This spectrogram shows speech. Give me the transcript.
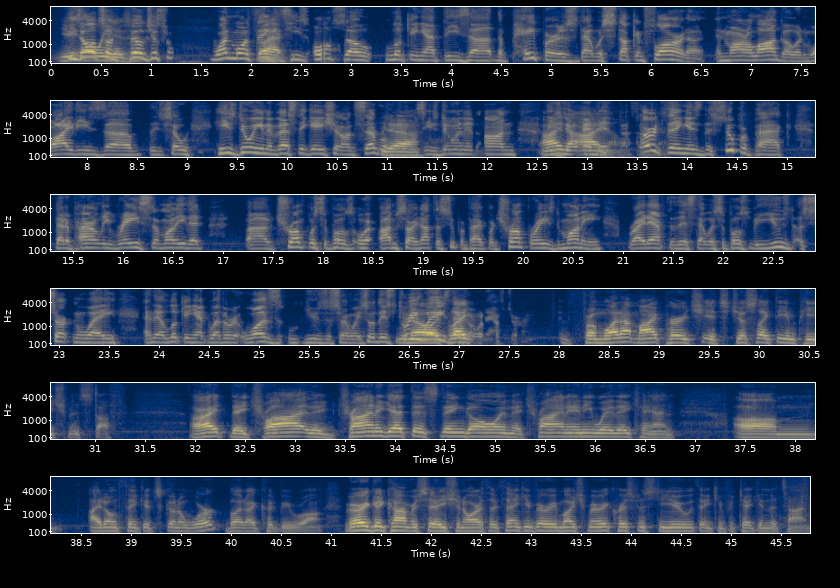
You he's also he. Bill. Just one more thing is he's also looking at these uh the papers that were stuck in Florida and Mar-a-Lago and why these uh so he's doing an investigation on several Yeah. things. He's doing it on I know- I and know, the third thing is the super PAC that apparently raised some money that uh, Trump was supposed, or I'm sorry, not the super PAC, but Trump raised money right after this that was supposed to be used a certain way, and they're looking at whether it was used a certain way. So there's three you know, ways they're like, going after. From what at my perch, it's just like the impeachment stuff. All right, they try, they're trying to get this thing going. They're trying any way they can. Um, I don't think it's going to work, but I could be wrong. Very good conversation, Arthur. Thank you very much. Merry Christmas to you. Thank you for taking the time.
